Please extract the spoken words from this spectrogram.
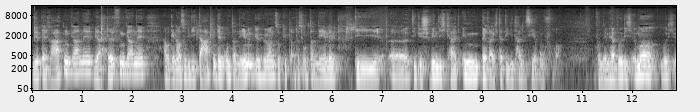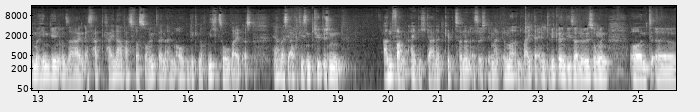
Wir beraten gerne, wir helfen gerne, aber genauso wie die Daten dem Unternehmen gehören, so gibt auch das Unternehmen die, äh, die Geschwindigkeit im Bereich der Digitalisierung vor. Von dem her würde ich, immer, würde ich immer hingehen und sagen, es hat keiner was versäumt, wenn er im Augenblick noch nicht so weit ist. Ja, was ja auch diesen typischen Anfang eigentlich gar nicht gibt, sondern es ist immer, immer ein Weiterentwickeln dieser Lösungen und äh,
